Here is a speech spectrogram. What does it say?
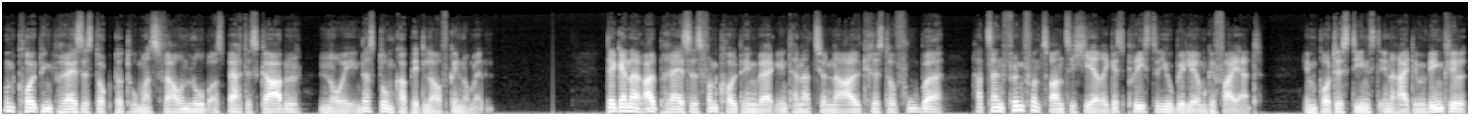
und Kolpingpräses Dr. Thomas Frauenlob aus Berchtesgaden neu in das Domkapitel aufgenommen. Der Generalpräses von Kolpingwerk International Christoph Huber hat sein 25-jähriges Priesterjubiläum gefeiert. Im Gottesdienst in Reit im Winkel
